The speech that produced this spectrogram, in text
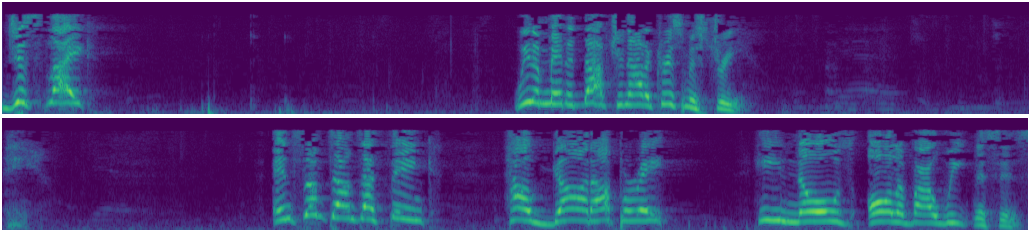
Just like We done made a doctrine out of Christmas tree. Man. And sometimes I think how God operate, He knows all of our weaknesses.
